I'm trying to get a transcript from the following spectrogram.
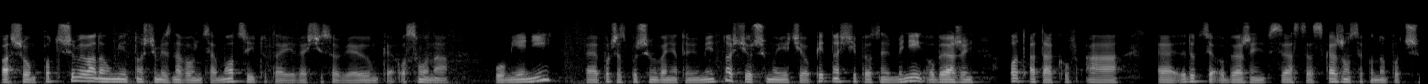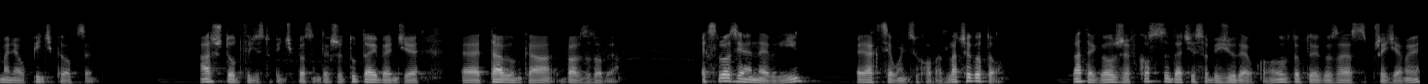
waszą podtrzymywaną umiejętnością jest nawałnica mocy i tutaj weźcie sobie runkę osłona płomieni. E, podczas podtrzymywania tej umiejętności otrzymujecie o 15% mniej obrażeń od ataków, a redukcja obrażeń wzrasta z każdą sekundą podtrzymania o 5%. Aż do 25%. Także tutaj będzie e, ta runka bardzo dobra. Eksplozja energii, reakcja łańcuchowa. Dlaczego to? Dlatego, że w kostce dacie sobie źródełko, do którego zaraz przejdziemy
